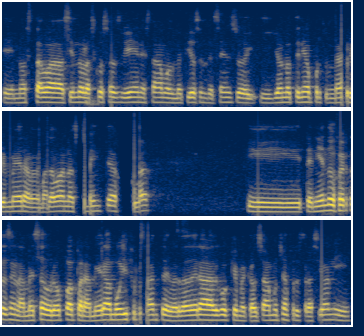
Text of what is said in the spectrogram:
eh, no estaba haciendo las cosas bien, estábamos metidos en descenso y, yo no tenía oportunidad en primera, me mandaban a 20 a jugar. Y teniendo ofertas en la mesa de Europa para mí era muy frustrante, de verdad era algo que me causaba mucha frustración y,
